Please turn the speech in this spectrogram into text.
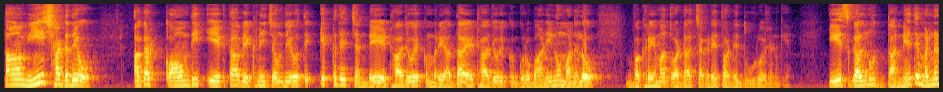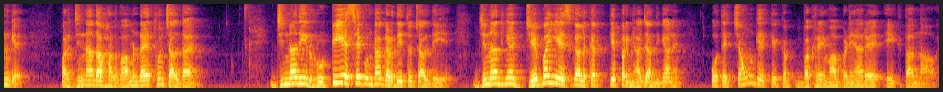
ਤਾਂ ਵੀ ਛੱਡ ਦਿਓ। ਅਗਰ ਕੌਮ ਦੀ ਏਕਤਾ ਵੇਖਣੀ ਚਾਹੁੰਦੇ ਹੋ ਤੇ ਇੱਕ ਦੇ ਝੰਡੇ ਹੇਠ ਆ ਜਾਓ, ਇੱਕ ਮਰਿਆਦਾ ਹੇਠ ਆ ਜਾਓ, ਇੱਕ ਗੁਰਬਾਣੀ ਨੂੰ ਮੰਨ ਲਓ, ਵਖਰੇਵਾ ਤੁਹਾਡਾ ਝਗੜੇ ਤੁਹਾਡੇ ਦੂਰ ਹੋ ਜਾਣਗੇ। ਇਸ ਗੱਲ ਨੂੰ ਦਾਨੇ ਤੇ ਮੰਨਣਗੇ। ਪਰ ਜਿਨ੍ਹਾਂ ਦਾ ਹਲਵਾ ਮੰਡਾ ਇੱਥੋਂ ਚੱਲਦਾ ਹੈ, ਜਿਨ੍ਹਾਂ ਦੀ ਰੋਟੀ ਇਸੇ ਗੁੰਡਾਗਰਦੀ ਤੋਂ ਚੱਲਦੀ ਹੈ, ਜਿਨ੍ਹਾਂ ਦੀਆਂ ਜੇਬਾਂ ਹੀ ਇਸ ਗੱਲ ਕਰਕੇ ਭਰੀਆਂ ਜਾਂਦੀਆਂ ਨੇ, ਉਹ ਤੇ ਚਾਹੁੰਗੇ ਕਿ ਇੱਕ ਵਖਰੇਵਾ ਬਣਿਆ ਰਹੇ, ਏਕਤਾ ਨਾ ਹੋਏ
